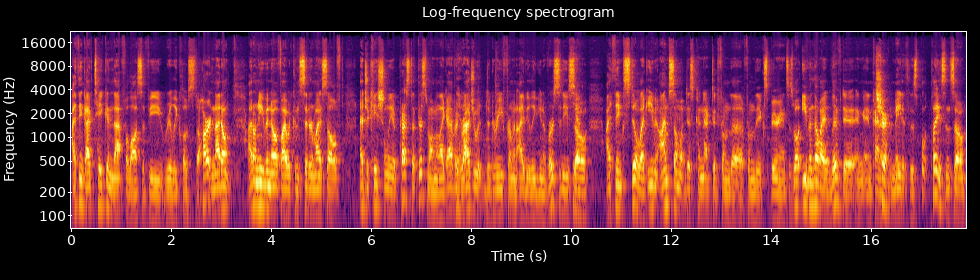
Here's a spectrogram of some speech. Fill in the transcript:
I think I've taken that philosophy really close to heart. And I don't, I don't even know if I would consider myself educationally oppressed at this moment. Like I have a Yeah. graduate degree from an Ivy League university, so I think still like even I'm somewhat disconnected from the from the experience as well, even though I lived it and, and kind Sure. of made it to this pl- place. And so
